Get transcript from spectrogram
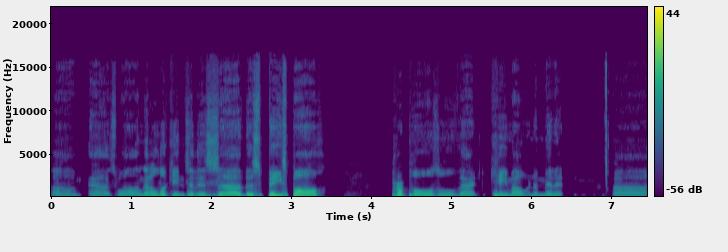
um, as well. I'm going to look into this uh, this baseball proposal that came out in a minute. Uh,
